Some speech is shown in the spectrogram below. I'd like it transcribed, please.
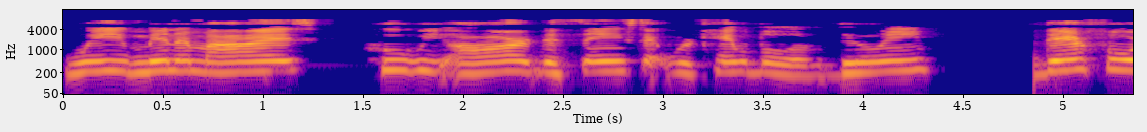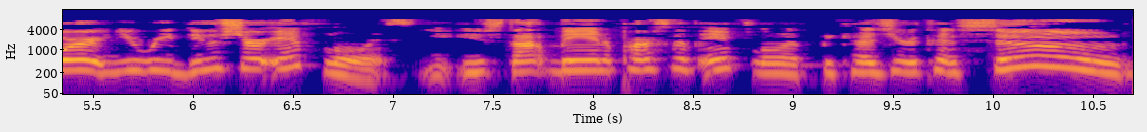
We minimize who we are, the things that we're capable of doing. Therefore, you reduce your influence. You, you stop being a person of influence because you're consumed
